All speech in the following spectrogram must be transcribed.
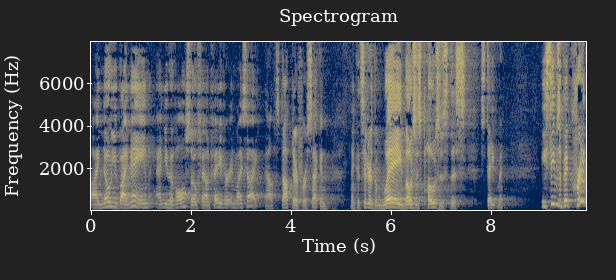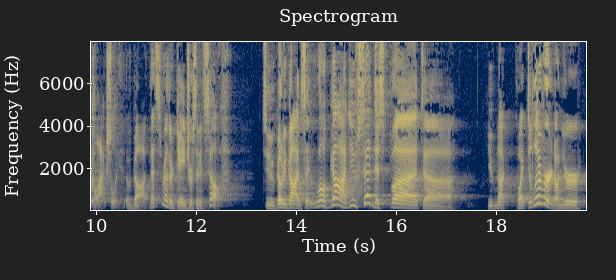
I know you by name, and you have also found favor in my sight. Now, stop there for a second and consider the way Moses poses this statement. He seems a bit critical, actually, of God. That's rather dangerous in itself. To go to God and say, Well, God, you've said this, but uh, you've not quite delivered on your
